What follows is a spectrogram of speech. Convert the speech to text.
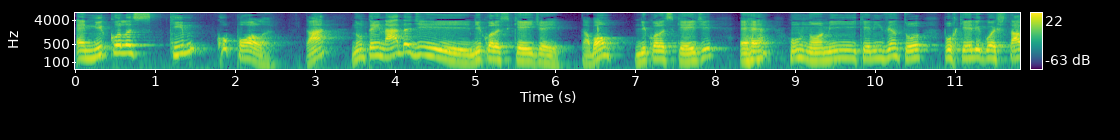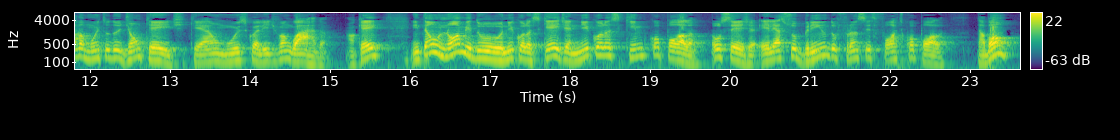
é Nicolas Kim Coppola, tá? Não tem nada de Nicolas Cage aí, tá bom? Nicolas Cage é um nome que ele inventou porque ele gostava muito do John Cage, que é um músico ali de vanguarda, ok? Então o nome do Nicolas Cage é Nicolas Kim Coppola, ou seja, ele é sobrinho do Francis Ford Coppola, tá bom?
